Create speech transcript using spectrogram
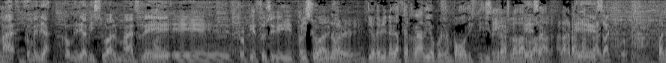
más- comedia, comedia visual más de eh, tropiezos y todo. Visual, No- claro. Un tío que viene de hacer radio, pues es un poco difícil Sí. trasladarlo a la, Exacto, a la gran pantalla. exacto. Vale,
